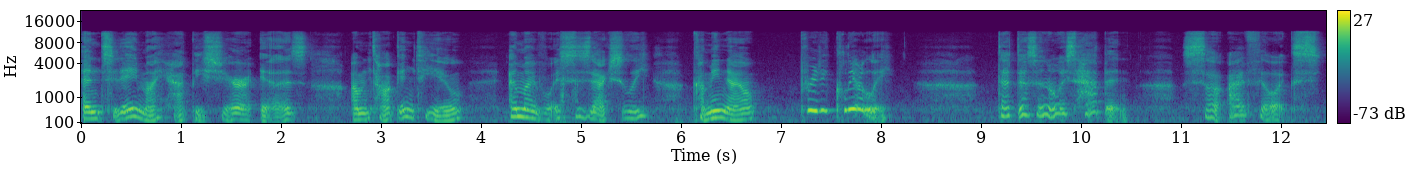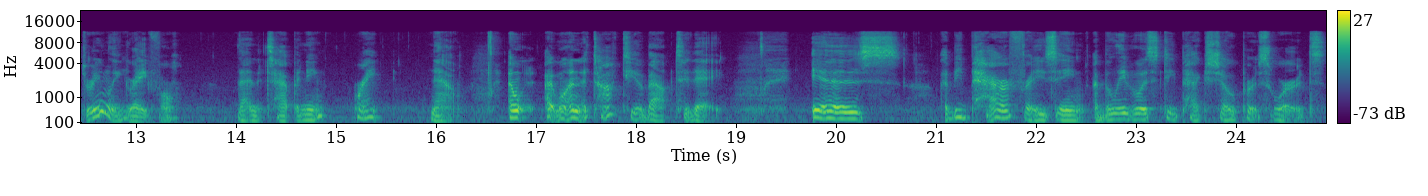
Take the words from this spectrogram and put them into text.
And today my happy share is I'm talking to you and my voice is actually coming out pretty clearly. That doesn't always happen. So I feel extremely grateful that it's happening right now. And what I want to talk to you about today is, I'd be paraphrasing, I believe it was Deepak Chopra's words.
